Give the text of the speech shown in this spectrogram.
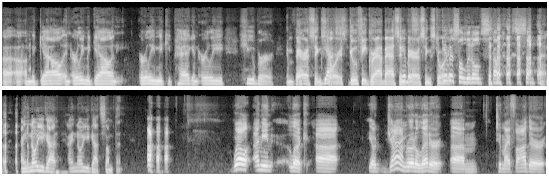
uh, a Miguel, an early Miguel, and early Mickey Peg, and early Huber? Embarrassing yes. stories. Goofy grab ass Give us- embarrassing stories. Give us a little some, something. I know you got. I know you got something. well, I mean, look, uh, you know, Jon wrote a letter um, to my father,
